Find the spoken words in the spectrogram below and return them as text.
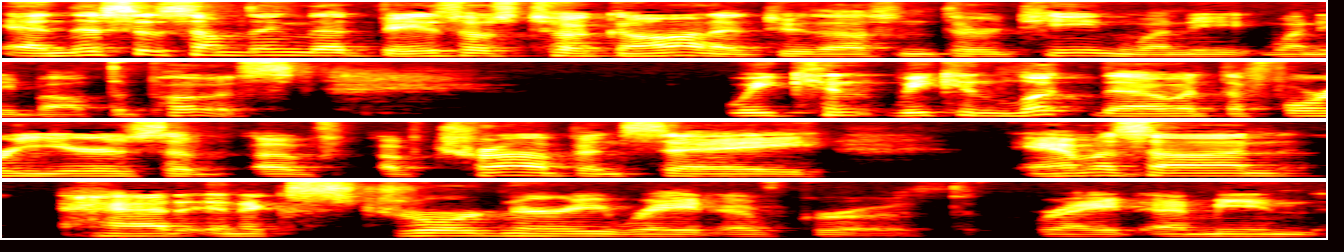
And this is something that bezos took on in 2013 when he when he bought the post. We can we can look though at the four years of, of, of trump and say Amazon had an extraordinary rate of growth, right? I mean,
